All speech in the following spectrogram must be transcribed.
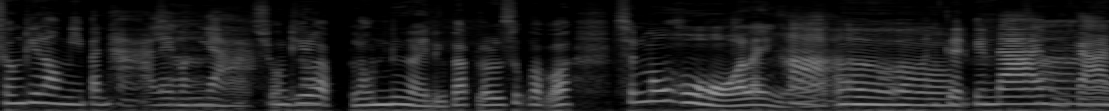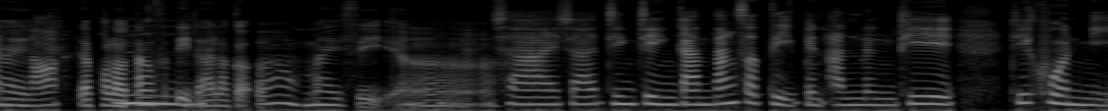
ช่วงที่เรามีปัญหาอะไรบางอย่างใช่ช่วงที่เนอะแบบเราเหนื่อยหรือแบบเรารู้สึกแบบว่าฉันโมโหอะไรอย่างเงี้ค่ะยเออเออมันเกิดขึ้นได้เหมือนกันใช่เนาะแต่พอเราตั้งอืมสติได้เราก็เออไม่สิเออใช่ใช่จริง ๆ การตั้งสติเป็นอันหนึ่งที่ที่ควรมี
